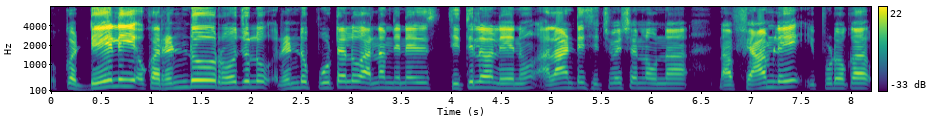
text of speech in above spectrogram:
ఒక డైలీ ఒక రెండు రోజులు రెండు పూటలు అన్నం తినే స్థితిలో లేను. అలాంటి సిచ్యువేషన్లో ఉన్న నా ఫ్యామిలీ ఇప్పుడు ఒక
